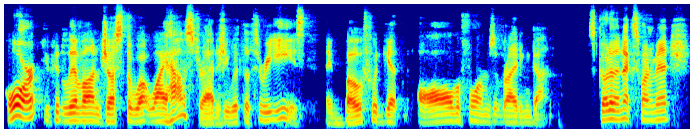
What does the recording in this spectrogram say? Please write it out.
or you could live on just the what, why, how strategy with the three E's. They both would get all the forms of writing done. Let's go to the next one, Mitch.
